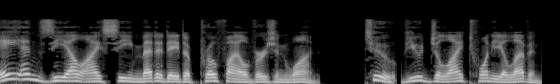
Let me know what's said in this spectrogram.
ANZLIC Metadata Profile version 1. 2 viewed July 2011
